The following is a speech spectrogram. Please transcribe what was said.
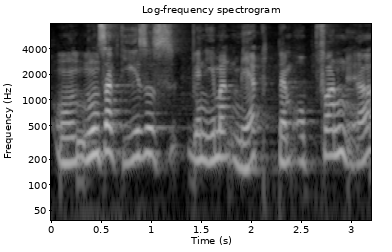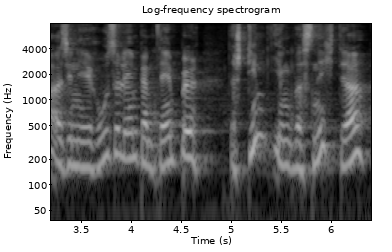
Und nun sagt Jesus, wenn jemand merkt beim Opfern, ja, also in Jerusalem, beim Tempel, da stimmt irgendwas nicht, ja,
